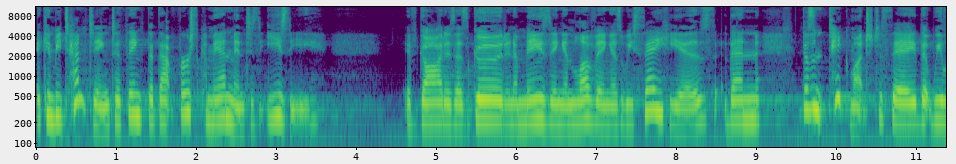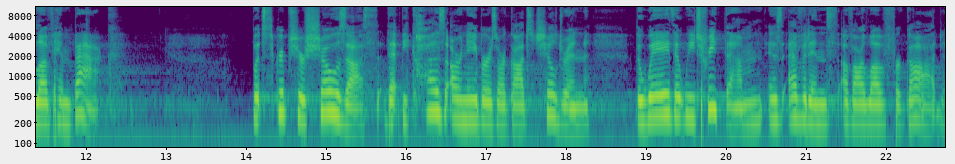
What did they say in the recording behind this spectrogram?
It can be tempting to think that that first commandment is easy if God is as good and amazing and loving as we say he is, then it doesn't take much to say that we love him back. But Scripture shows us that because our neighbors are God's children, the way that we treat them is evidence of our love for God.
